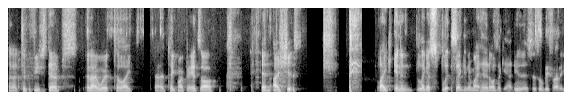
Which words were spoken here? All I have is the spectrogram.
and I took a few steps and I went to like uh, take my pants off, and I just like in an, like a split second in my head, I was like, "Yeah, do this. This will be funny."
